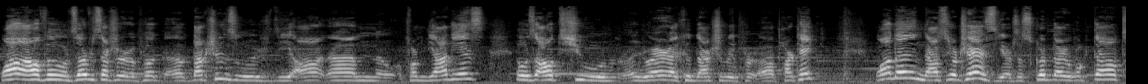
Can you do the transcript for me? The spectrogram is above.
While I often observe such a productions with the au- um, from the audience, it was all too rare I could actually uh, partake. Well then, now's your chance. Here's a script I worked out.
